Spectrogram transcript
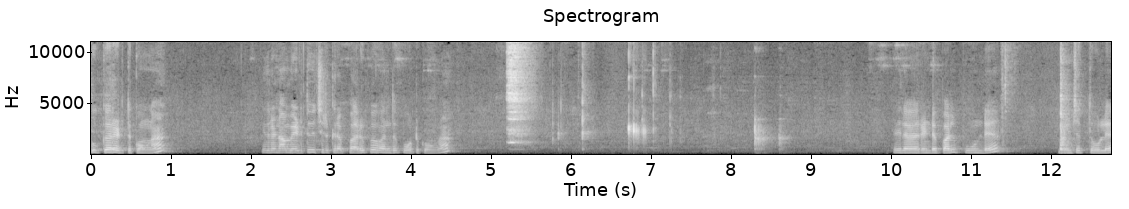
குக்கர் எடுத்துக்கோங்க. இதில் நம்ம எடுத்து வச்சிருக்கிற பருப்பை வந்து போட்டுக்கோங்க. இதில் ரெண்டு பல் பூண்டு மஞ்சத்தூள்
